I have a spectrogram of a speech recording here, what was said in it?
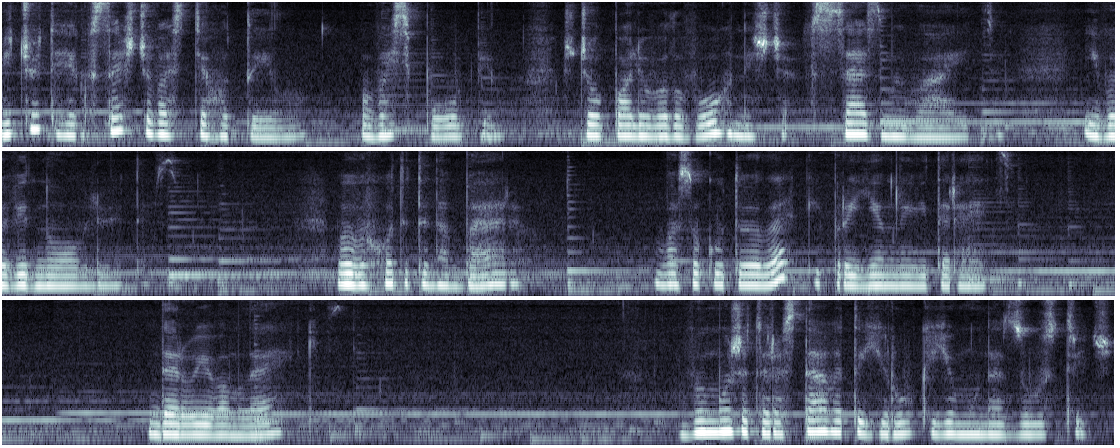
Відчуйте, як все, що вас тяготило, весь попіл, що опалювало вогнище, все змивається, і ви відновлюєтесь. Ви виходите на берег, вас окутує легкий приємний вітерець, дарує вам легкість. Ви можете розставити й руки йому назустріч.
